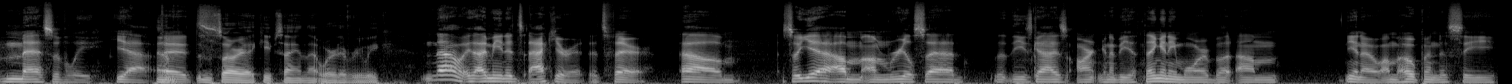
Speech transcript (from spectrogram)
Massively, yeah. I'm, I'm sorry I keep saying that word every week. No, I mean it's accurate. It's fair. Um, so yeah, I'm I'm real sad that these guys aren't gonna be a thing anymore. But um, you know, I'm hoping to see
